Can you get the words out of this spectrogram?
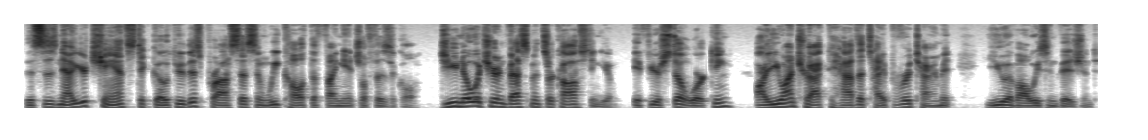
this is now your chance to go through this process, and we call it the financial physical. Do you know what your investments are costing you? If you're still working, are you on track to have the type of retirement you have always envisioned?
